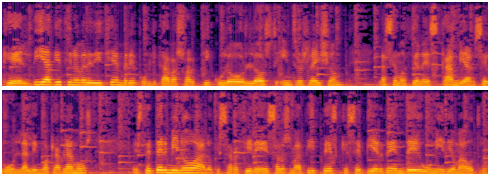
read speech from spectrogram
que el día 19 de diciembre publicaba su artículo Lost in Translation las emociones cambian según la lengua que hablamos, este término a lo que se refiere es a los matices que se pierden de un idioma a otro.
